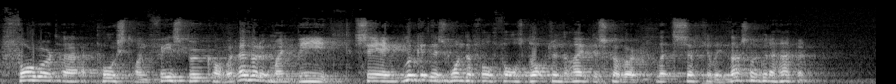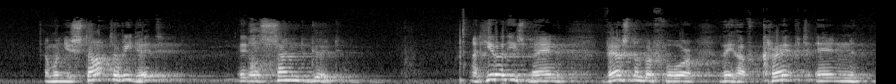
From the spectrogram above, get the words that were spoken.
forward a, a post on Facebook or whatever it might be saying, Look at this wonderful false doctrine that I've discovered, let's circulate. That's not going to happen. And when you start to read it, it'll sound good. And here are these men Verse number four, they have crept in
